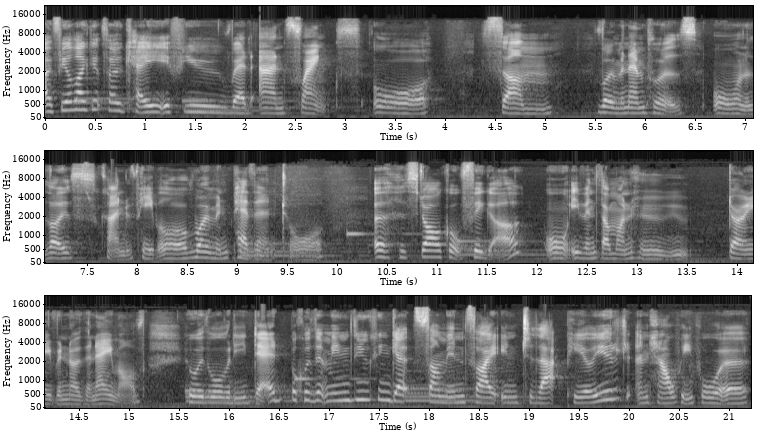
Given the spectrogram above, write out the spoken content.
I feel like it's okay if you read Anne Frank's or some Roman emperors or one of those kind of people or a Roman peasant or a historical figure or even someone who don't even know the name of who is already dead because it means you can get some insight into that period and how people were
